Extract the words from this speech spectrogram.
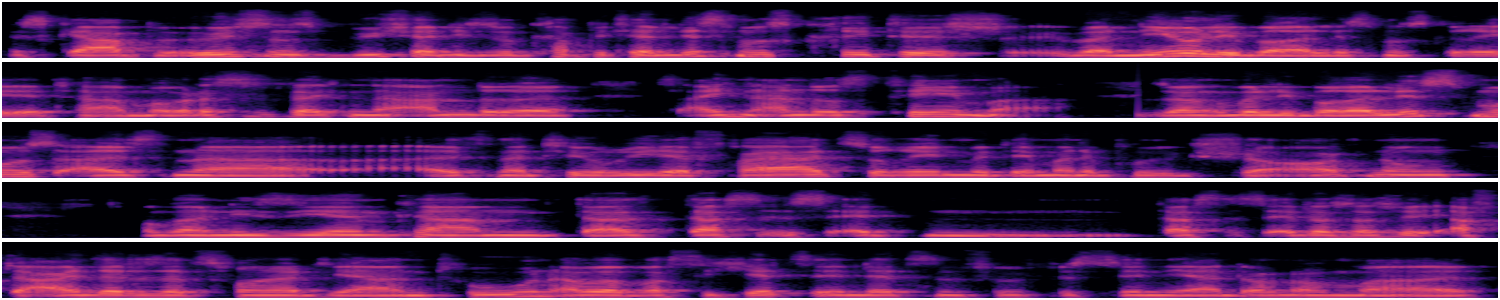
Es gab höchstens Bücher, die so kapitalismuskritisch über Neoliberalismus geredet haben, aber das ist vielleicht eine andere, ist eigentlich ein anderes Thema. Sagen über Liberalismus als eine, als eine Theorie der Freiheit zu reden, mit der man eine politische Ordnung organisieren kann, das, das, ist, das ist etwas, was wir auf der einen Seite seit 200 Jahren tun, aber was sich jetzt in den letzten fünf bis zehn Jahren doch nochmal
